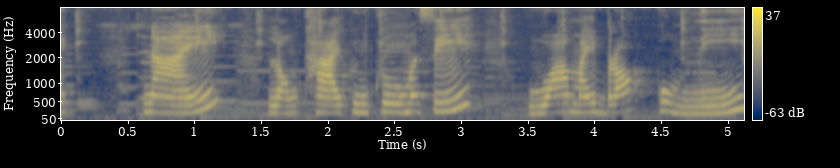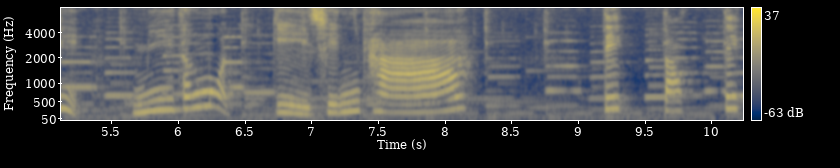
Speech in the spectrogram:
กๆ ไหน ลองทายคุณครูมาสิว่าไม้บล็อกกลุ่มนี้ มีทั้งหมดกี่ชิ้นคะติ๊กตอกติ๊ก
